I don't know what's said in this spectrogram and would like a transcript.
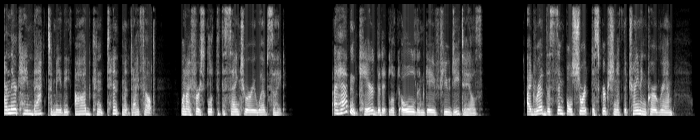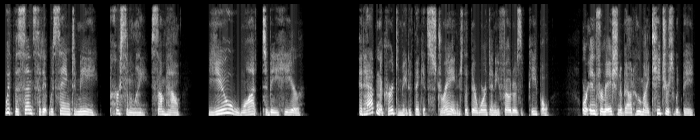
And there came back to me the odd contentment I felt when I first looked at the sanctuary website. I hadn't cared that it looked old and gave few details. I'd read the simple, short description of the training program with the sense that it was saying to me, personally, somehow, you want to be here. It hadn't occurred to me to think it strange that there weren't any photos of people, or information about who my teachers would be,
